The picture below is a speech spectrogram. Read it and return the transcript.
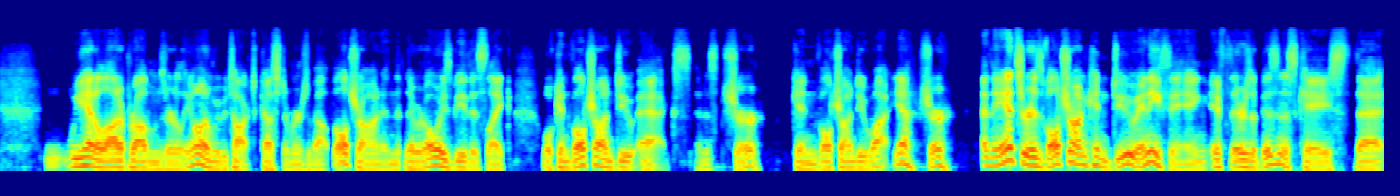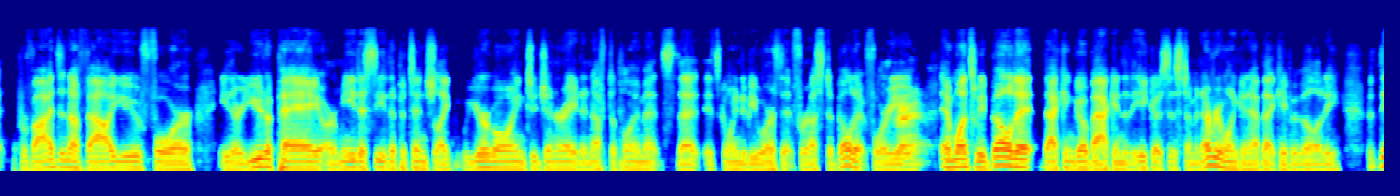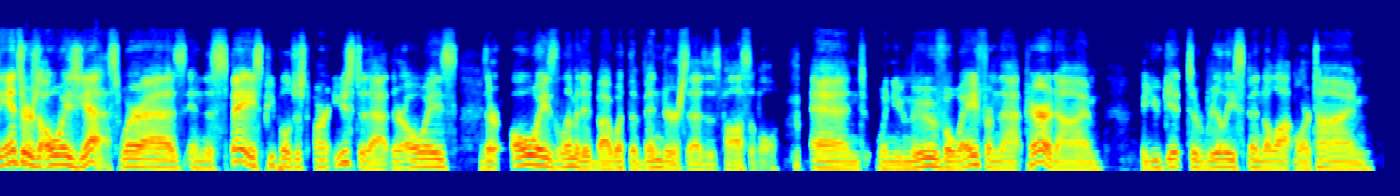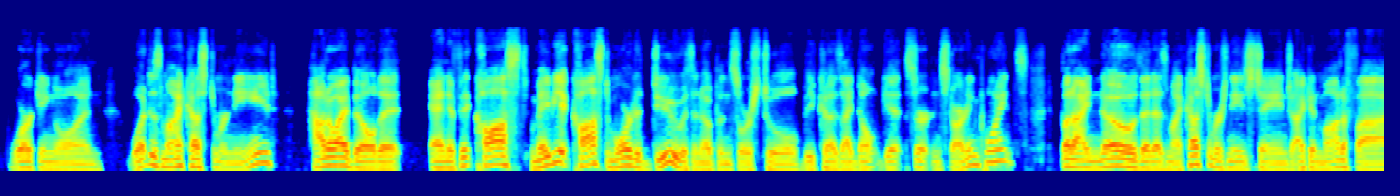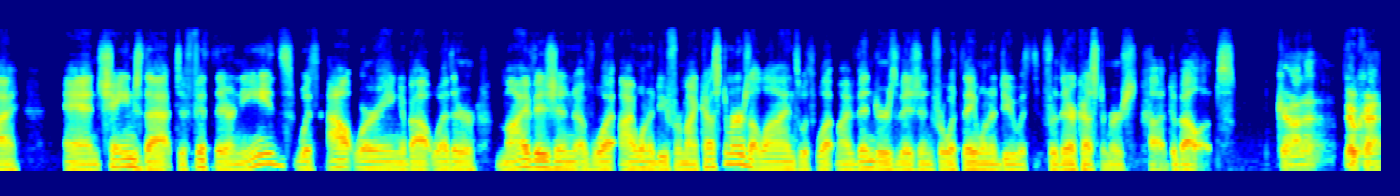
we had a lot of problems early on. We would talk to customers about VOLTTRON, and there would always be this like, well, can VOLTTRON do X? And it's sure. Can VOLTTRON do Y? Yeah, sure. And the answer is VOLTTRON can do anything if there's a business case that provides enough value for either you to pay or me to see the potential. Like you're going to generate enough deployments that it's going to be worth it for us to build it for you. Right. And once we build it, that can go back into the ecosystem and everyone can have that capability. But the answer is always yes. Whereas in this space, people just aren't used to that. They're always they're always limited by what the vendor says is possible. And when you move away from that paradigm, you get to really spend a lot more time working on what does my customer need? How do I build it? And if it costs, maybe it costs more to do with an open source tool because I don't get certain starting points, but I know that as my customers' needs change, I can modify and change that to fit their needs without worrying about whether my vision of what I want to do for my customers aligns with what my vendor's vision for what they want to do with for their customers uh, develops. Got it. Okay.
